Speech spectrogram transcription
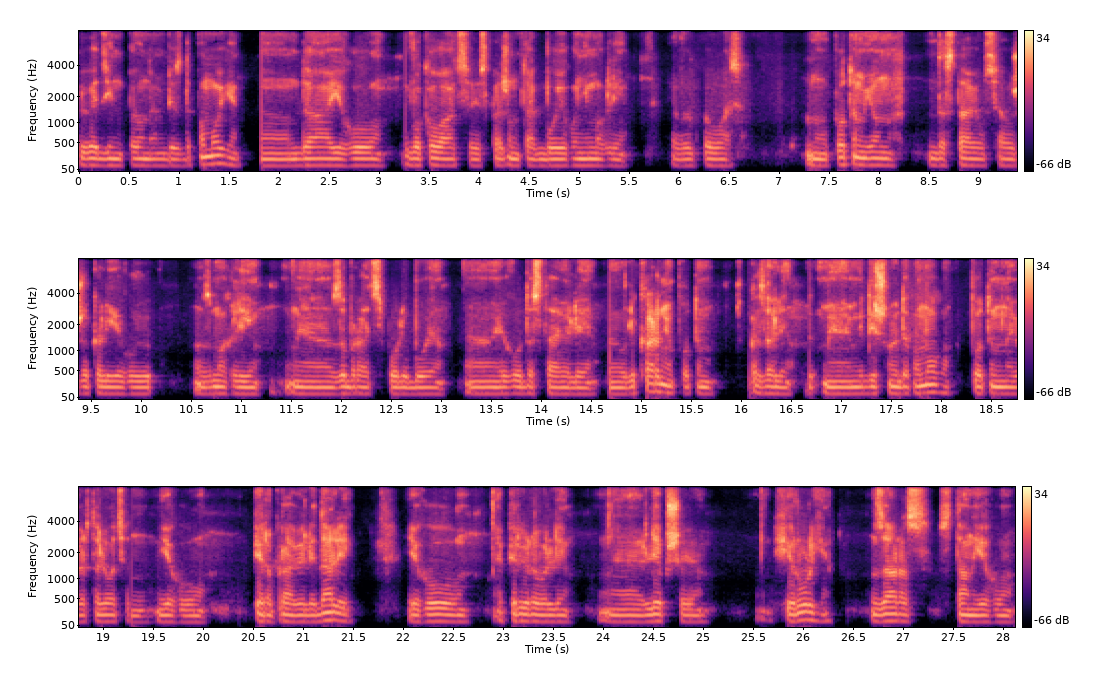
гадзін пэўным без дапамогі э, да яго эвакуацыі скажем так бо яго не маглі эвакуваць ну потым ён доставіўся уже калі яго змаглі забраць з полю боя. Яго доставілі в лекарню потым казалі медычную дапамогу. Потым на верталёце яго пераправілі далей. Яго аперировали лепшыя хірургі. Зараз стан яго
